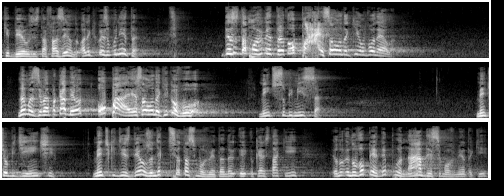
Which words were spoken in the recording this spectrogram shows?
que Deus está fazendo. Olha que coisa bonita. Deus está movimentando. Opa, essa onda aqui eu vou nela. Não, mas você vai para cadeia. Opa, essa onda aqui que eu vou. Mente submissa. Mente obediente. Mente que diz: Deus, onde é que o Senhor está se movimentando? Eu, eu quero estar aqui. Eu não, eu não, vou perder por nada esse movimento aqui.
